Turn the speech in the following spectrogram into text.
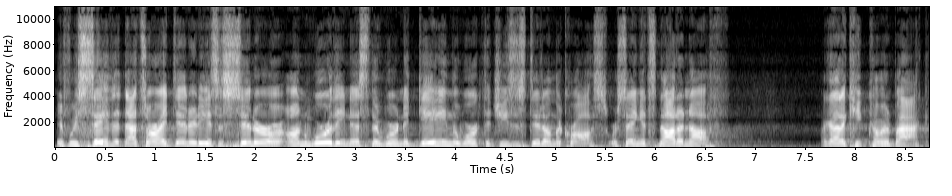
If we say that that's our identity as a sinner or unworthiness, then we're negating the work that Jesus did on the cross. We're saying it's not enough. I got to keep coming back.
